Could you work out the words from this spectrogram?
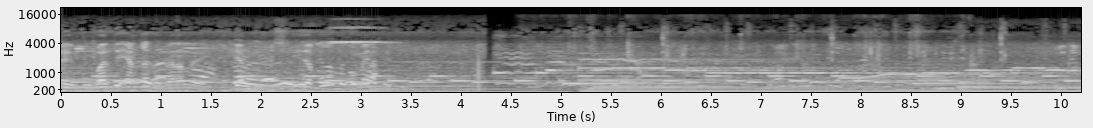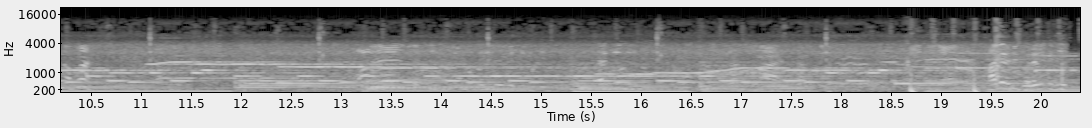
এই মোবাইলটো এনেকা হ'ব নালাগে এতিয়া বিচি যাব গমেই নাপাবি Corinthians.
